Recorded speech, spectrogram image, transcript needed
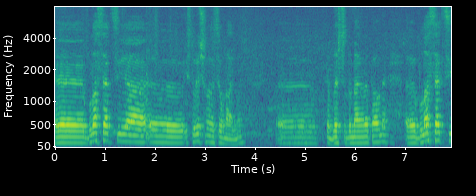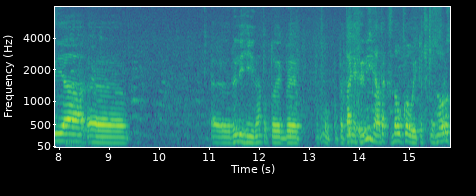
Е, була секція е, історично-національна, е, така ближче до мене, напевне. Е, Була секція е, е, релігійна, тобто якби ну, по питаннях релігії, а так з наукової точки зору,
